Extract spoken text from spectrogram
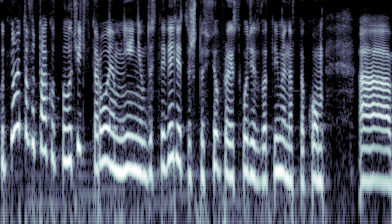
Говорят, ну это вот так вот получить второе мнение, удостовериться, что все происходит вот именно в таком а,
